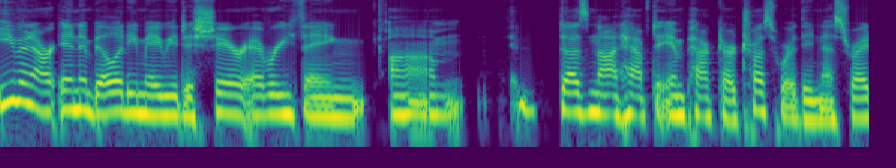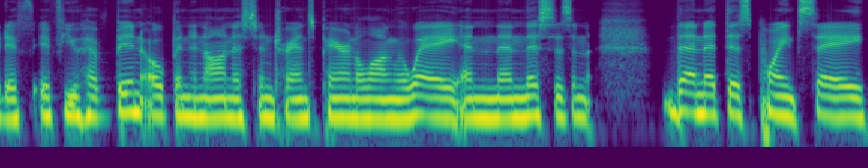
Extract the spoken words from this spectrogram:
even our inability maybe to share everything um, does not have to impact our trustworthiness, right? If if you have been open and honest and transparent along the way, and then this isn't, then at this point say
